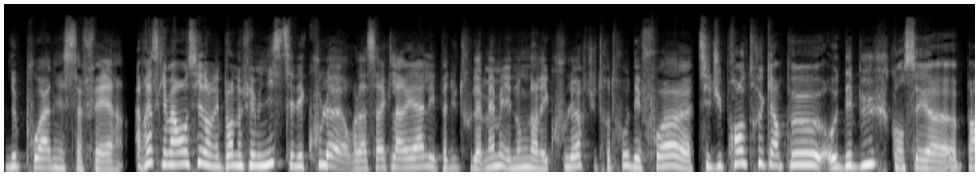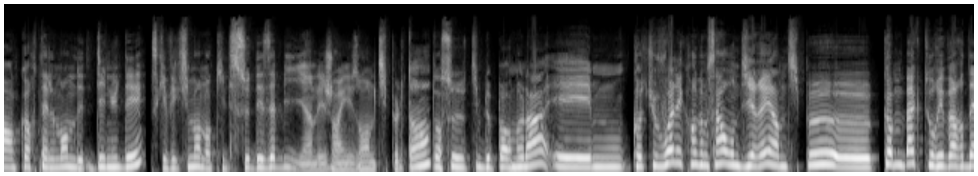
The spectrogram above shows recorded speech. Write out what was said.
de poigne cette affaire. Après, ce qui est marrant aussi dans les pornos féministes, c'est les couleurs. Voilà, c'est vrai que la réal est pas du tout la même, et donc dans les couleurs, tu te retrouves des fois, euh, si tu prends le truc un peu au début, quand c'est euh, pas encore tellement dé- dénudé, parce qu'effectivement, donc ils se déshabillent, hein, les gens, ils ont un petit peu le temps dans ce type de porno-là, et hum, quand tu vois l'écran comme ça, on dirait un petit peu Come Back to Riverdale.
